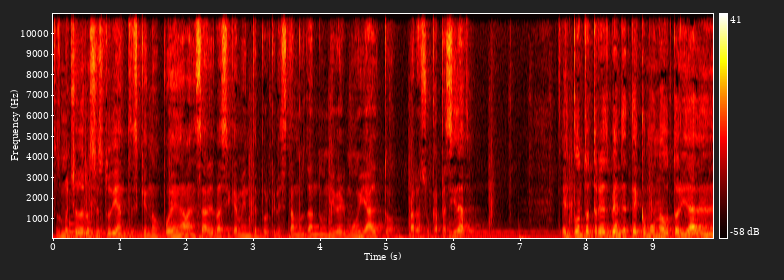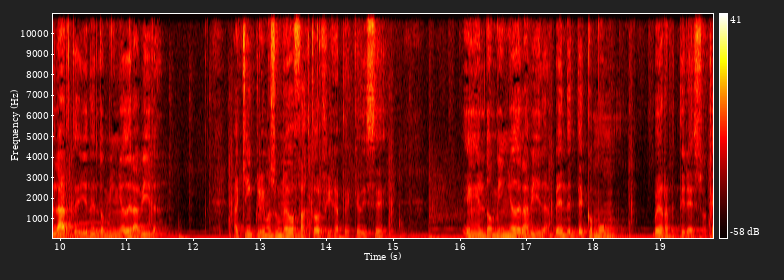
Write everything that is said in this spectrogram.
Entonces muchos de los estudiantes que no pueden avanzar es básicamente porque les estamos dando un nivel muy alto para su capacidad. El punto 3, véndete como una autoridad en el arte y en el dominio de la vida. Aquí incluimos un nuevo factor, fíjate, que dice en el dominio de la vida. Véndete como un, voy a repetir eso, ¿ok?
